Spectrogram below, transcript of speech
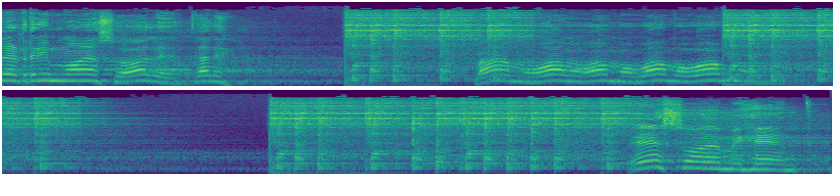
El ritmo a eso, dale, dale. Vamos, vamos, vamos, vamos, vamos. Eso es mi gente.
